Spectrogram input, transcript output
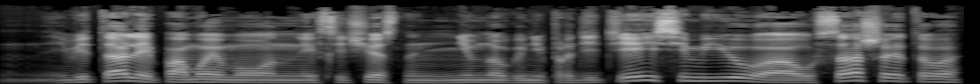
Виталий, по-моему, он, если честно, немного не про детей семью, а у Саши этого...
